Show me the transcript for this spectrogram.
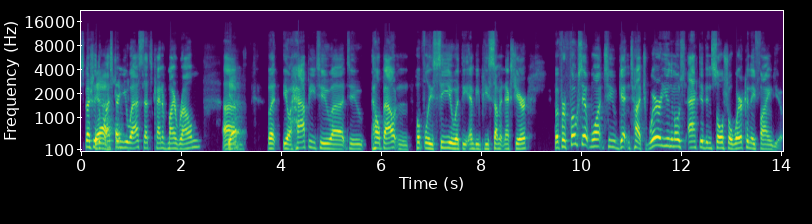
especially yeah, the Western U.S., that's kind of my realm. Uh, yeah. But you know, happy to uh, to help out and hopefully see you at the MVP Summit next year. But for folks that want to get in touch, where are you the most active in social? Where can they find you?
